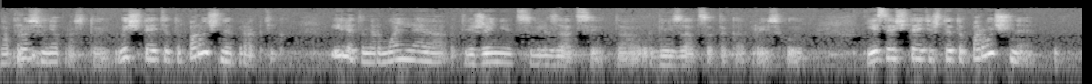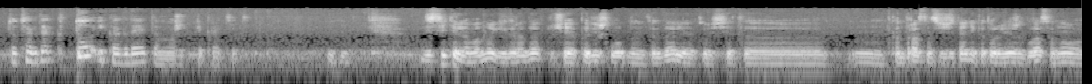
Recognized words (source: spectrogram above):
вопрос у меня простой. Вы считаете, это порочная практика? Или это нормальное движение цивилизации, да, урбанизация такая происходит? Если вы считаете, что это порочное, то тогда кто и когда это может прекратить? Действительно, во многих городах, включая Париж, Лондон и так далее, то есть это контрастное сочетание, которое режет глаз, оно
